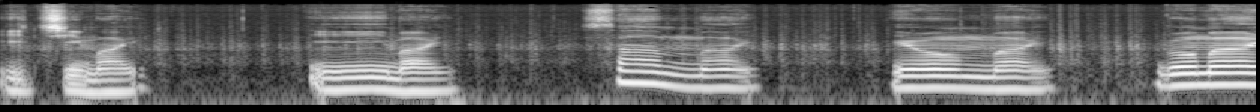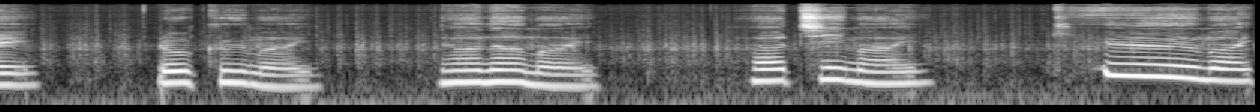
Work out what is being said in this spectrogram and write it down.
1枚。2枚。3枚。4枚。5枚。6枚。7枚。8枚。9枚。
